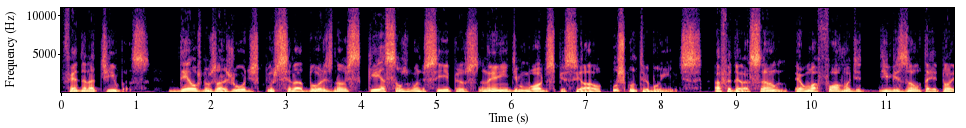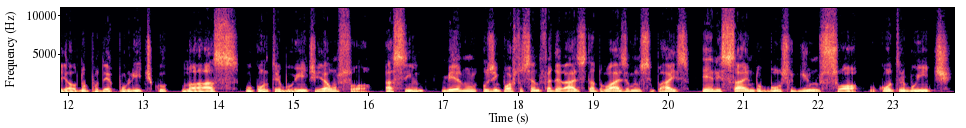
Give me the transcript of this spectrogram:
federativas. Deus nos ajude que os senadores não esqueçam os municípios, nem, de modo especial, os contribuintes. A federação é uma forma de divisão territorial do poder político, mas o contribuinte é um só. Assim, mesmo os impostos sendo federais, estaduais e municipais, eles saem do bolso de um só, o contribuinte,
